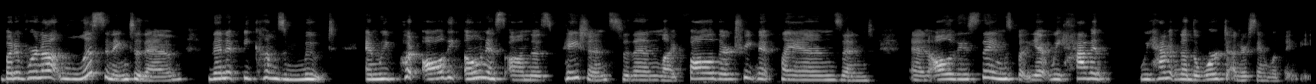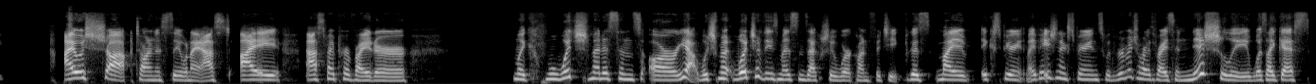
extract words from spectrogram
But if we're not listening to them then it becomes moot. And we put all the onus on those patients to then like follow their treatment plans and and all of these things. But yet we haven't we haven't done the work to understand what they need. I was shocked, honestly, when I asked, I asked my provider, like, well, which medicines are, yeah, which, which of these medicines actually work on fatigue? Because my experience, my patient experience with rheumatoid arthritis initially was, I guess,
